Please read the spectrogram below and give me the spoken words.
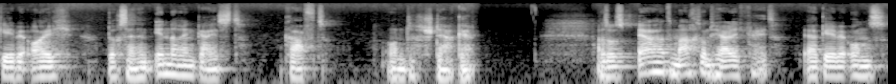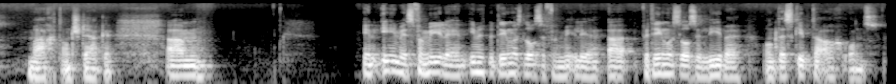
gebe euch durch seinen inneren Geist Kraft und Stärke. Also er hat Macht und Herrlichkeit, er gebe uns Macht und Stärke. Ähm, in ihm ist Familie, in ihm ist bedingungslose Familie, äh, bedingungslose Liebe und das gibt er auch uns.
